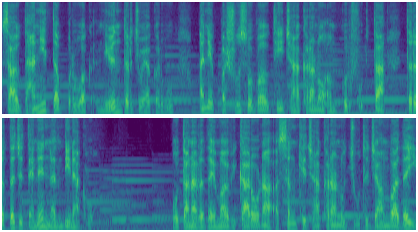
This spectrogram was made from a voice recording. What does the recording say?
સાવધાનીતાપૂર્વક નિરંતર જોયા કરવું અને પશુ સ્વભાવથી ઝાંખરાનો અંકુર ફૂટતા તરત જ તેને નંદી નાખવો. પોતાના હૃદયમાં વિકારોના અસંખ્ય ઝાંખરાનું જૂથ જામવા દઈ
